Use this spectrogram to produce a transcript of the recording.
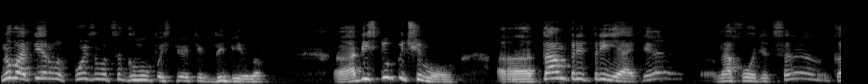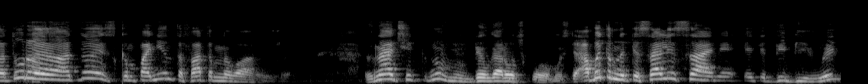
Ну, во-первых, пользоваться глупостью этих дебилов. Э, объясню почему. Там предприятие находится, которое одна из компонентов атомного оружия. Значит, ну, в Белгородской области. Об этом написали сами эти дебилы,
